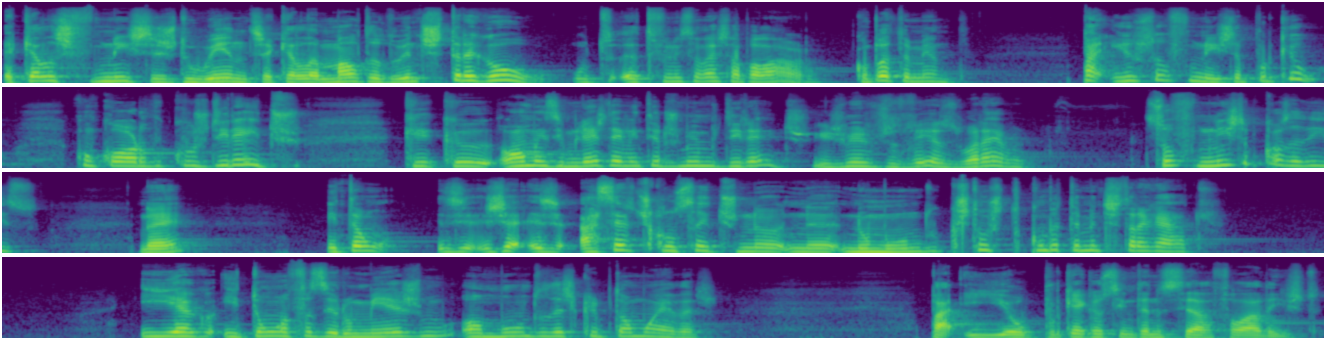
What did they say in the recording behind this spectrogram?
aquelas feministas doentes, aquela malta doente, estragou a definição desta palavra, completamente. Pá, eu sou feminista porque eu concordo com os direitos, que, que homens e mulheres devem ter os mesmos direitos e os mesmos deveres, whatever. Sou feminista por causa disso não é? Então, já, já, há certos conceitos no, no, no, mundo que estão completamente estragados. E, e, estão a fazer o mesmo ao mundo das criptomoedas. Pá, e eu, porquê é que eu sinto a necessidade de falar disto?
